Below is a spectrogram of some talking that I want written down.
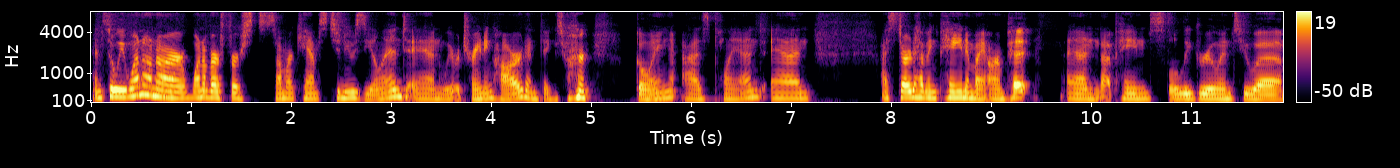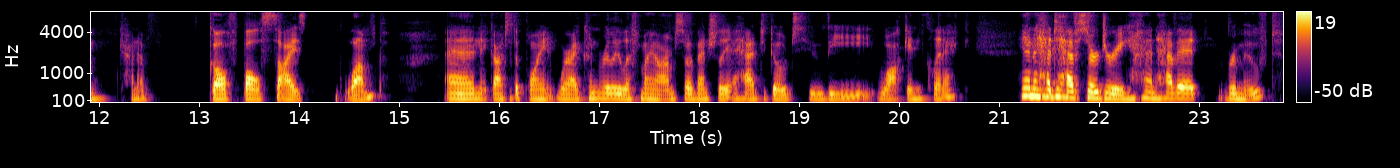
And so we went on our one of our first summer camps to New Zealand, and we were training hard, and things were going as planned. And I started having pain in my armpit, and that pain slowly grew into a kind of golf ball sized lump and it got to the point where I couldn't really lift my arm. So eventually I had to go to the walk in clinic and I had to have surgery and have it removed,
